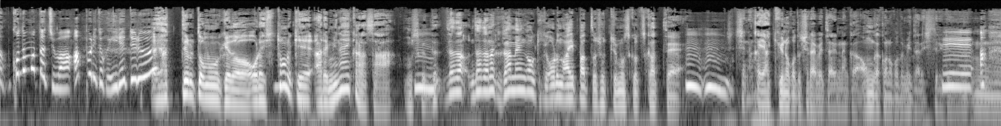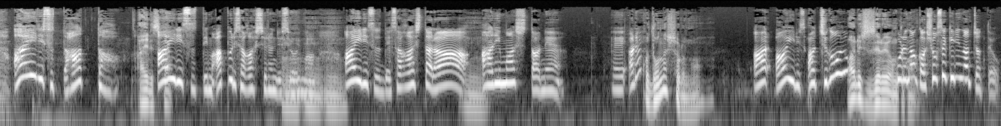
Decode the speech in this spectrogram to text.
ういう子供たちはアプリとか入れてる？やってると思うけど、俺人の毛、あれ見ないからさ、息子、ただ、ただなんか画面が大きい俺の iPad をしょっちゅう息子使って、うんうん。なんか野球のこと調べたり、なんか音楽のこと見たりしてるけど、ね。あ、アイリスってあった。アイリスかアイリスって今アプリ探してるんですよ、今。うんうんうんアイリスで探したら、ありましたね。えーあれ？これどんな人おるの？あアイリス、あ、違うよ。アイリス04とか。これなんか書籍になっちゃったよ。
